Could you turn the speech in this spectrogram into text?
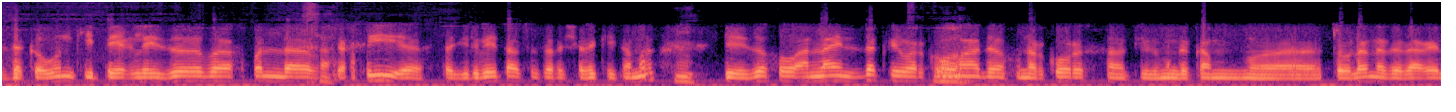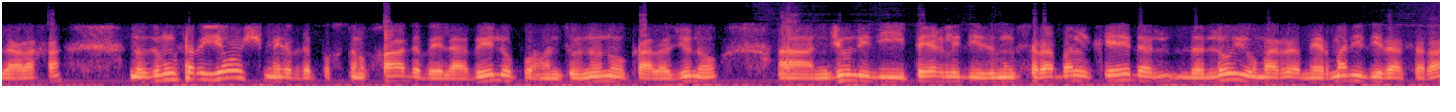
زده کوونکي پیغلې زه خپل شخصي تجربه تاسو سره شریک کوم چې زه خو انلاین زده کړې ورکوم د هنر کورس چې زمونږ کم ټولنه د دغه لړخه نو زمونږ سره یو شمېر د پښتونخوا د بیلابیلو پوهنتونونو کالجونو نجونې دي پیغلې دي زمونږ سره بلکې د لوی عمر مېرمنې دي را سره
